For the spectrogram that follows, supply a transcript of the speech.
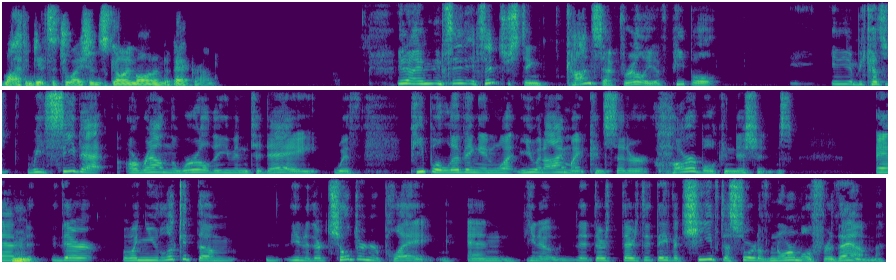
life and death situations going on in the background. You know, and it's it's interesting concept really of people you know, because we see that around the world even today with people living in what you and I might consider horrible conditions. And mm. they're when you look at them, you know, their children are playing and you know, there's there's they've achieved a sort of normal for them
